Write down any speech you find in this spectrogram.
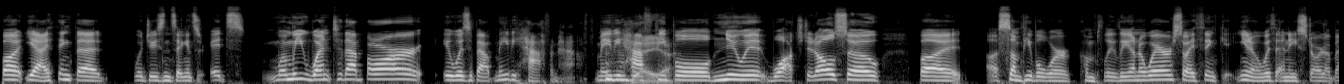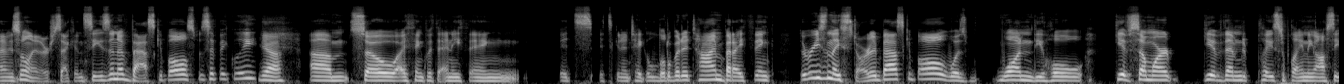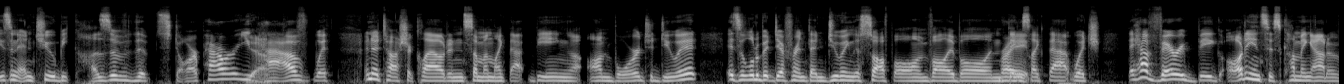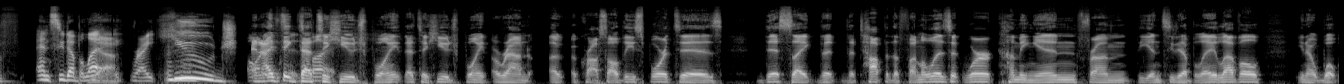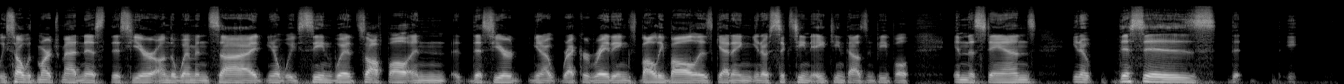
But yeah, I think that what Jason's saying it's it's when we went to that bar, it was about maybe half and half. Maybe half Yeah, yeah. people knew it, watched it also, but uh, some people were completely unaware. So I think you know, with any startup, I mean, it's only their second season of basketball specifically. Yeah. Um, so I think with anything, it's it's going to take a little bit of time. But I think the reason they started basketball was one, the whole give somewhere, give them a place to play in the off season, and two, because of the star power you Yeah. have with a Natasha Cloud and someone like that being on board to do it. It's a little bit different than doing the softball and volleyball and Right. things like that, which they have very big audiences coming out of NCAA, Yeah. right? Huge. and I think audiences, that's a huge point. That's a huge point around uh, across all these sports is this like the the top of the funnel as it were coming in from the NCAA level. You know what we saw with March Madness this year on the women's side. You know we've seen with softball and this year. You know record ratings. Volleyball is getting you know 16, 18,000 people in the stands. You know this is. The,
